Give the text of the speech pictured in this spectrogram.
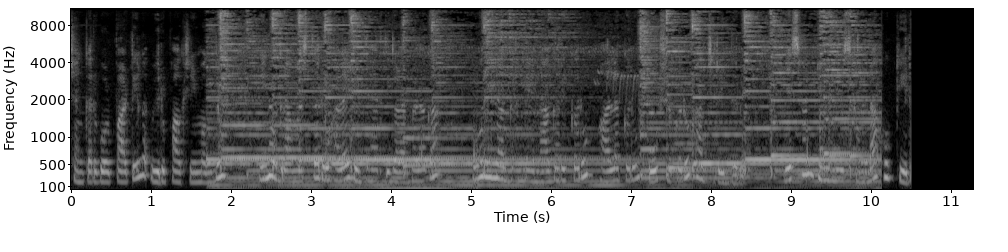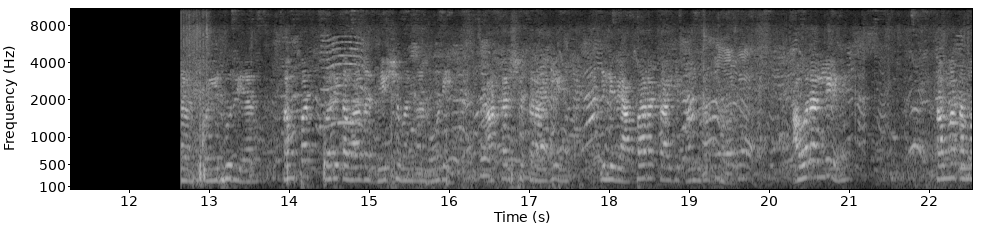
ಶಂಕರ್ಗೌಡ್ ಪಾಟೀಲ್, ವಿರೂಪಾಕ್ಷಿ ಮಗ್ದುಂ, ಇನ್ನು ಗ್ರಾಮಸ್ಥರು ಹಳೆ ವಿದ್ಯಾರ್ಥಿಗಳ ಬಳಗ, ಊರಿನ ಗಣ್ಯ ನಾಗರಿಕರು, ಪಾಲಕರು, ಪೋಷಕರು ಹಾಜರಿದ್ದರು. S TV news Kannada, Hukkeri. ವೈಢೂರ್ಯ ಸಂಪತ್ಭರಿತವಾದ ದೇಶವನ್ನು ನೋಡಿ ಆಕರ್ಷಿತರಾಗಿ ಇಲ್ಲಿ ವ್ಯಾಪಾರಕ್ಕಾಗಿ ಬಂದರು. ಅವರಲ್ಲಿ ತಮ್ಮ ತಮ್ಮ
